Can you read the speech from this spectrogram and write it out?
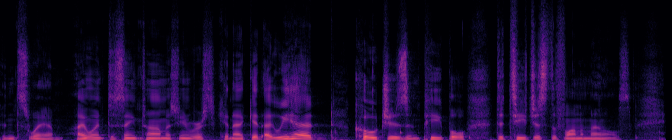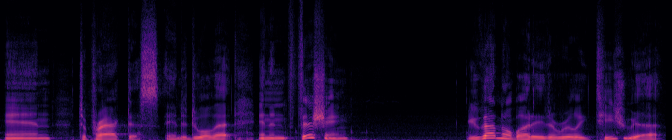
and swam. I went to St. Thomas University, Connecticut. I, we had coaches and people to teach us the fundamentals and to practice and to do all that. And in fishing, you got nobody to really teach you that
